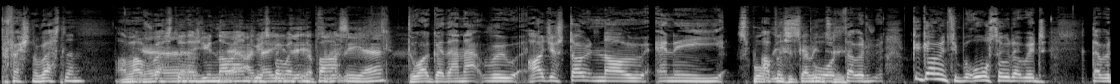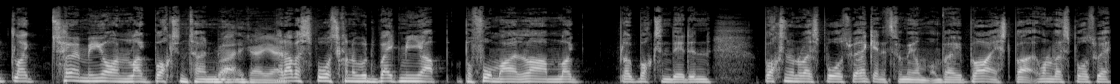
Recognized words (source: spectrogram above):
Professional wrestling. I love Yeah, wrestling, as you know, yeah, I Andrew. know spoke you do, the past. yeah. Do I go down that route? I just don't know any Sport other go sports that would could go into, but also that would that would like turn me on, like boxing turned me Right, on. okay, yeah. And other sports kind of would wake me up before my alarm, like like boxing did. And boxing is one of those sports where, again, it's for me. I'm, I'm very biased, but one of those sports where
